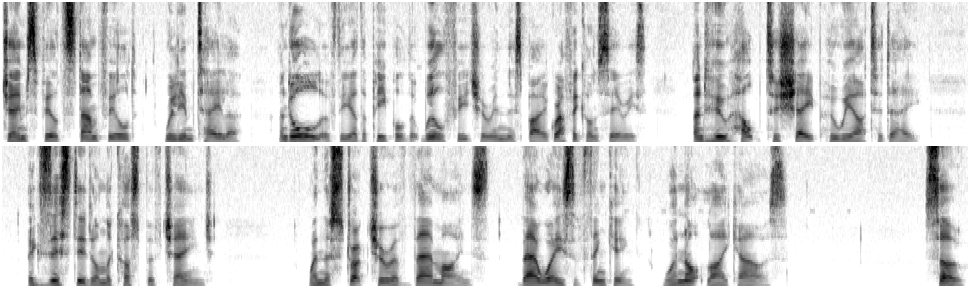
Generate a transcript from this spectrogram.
James Field Stanfield, William Taylor, and all of the other people that will feature in this Biographicon series, and who helped to shape who we are today, existed on the cusp of change when the structure of their minds, their ways of thinking, were not like ours. So,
